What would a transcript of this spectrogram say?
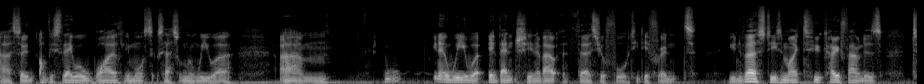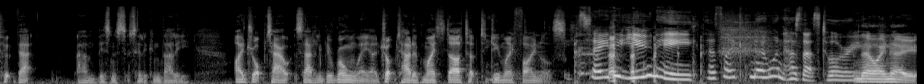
Uh, so obviously, they were wildly more successful than we were. Um, you know, we were eventually in about 30 or 40 different universities, and my two co founders took that um, business to Silicon Valley. I dropped out, sadly, the wrong way. I dropped out of my startup to do my finals. Stayed at uni. That's like no one has that story. No, I know.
